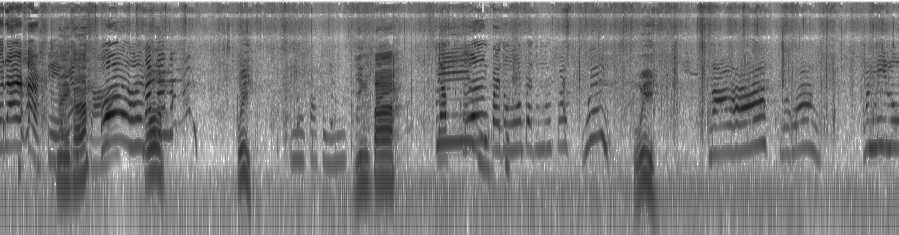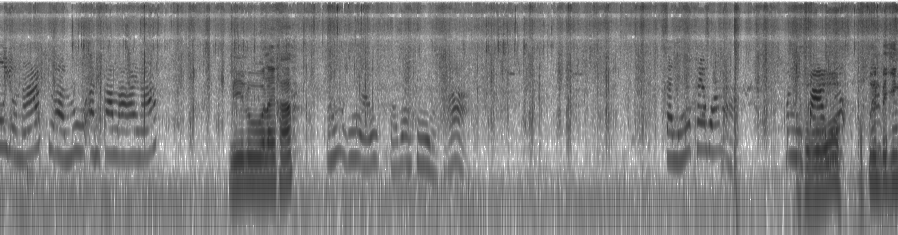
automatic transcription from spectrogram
ก็ได้ค่ะไหนคะโอ้ยโอ้อุ้ยยิงปลาตรงนี้ยิงปลาอย่าพึ่งไปตรงนู้นไปตรงนู้นไปวิ่งอุ้ย นารักระวัง มันมีรูอยู่นะเผื่อรูอันตรายนะ มีรูอะไรคะรูนี่เอาขอบอกคือค่ะแต่รู้แค่ว่า มันมีโอ้โหปลาเยอะเอาปืนไปยิง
